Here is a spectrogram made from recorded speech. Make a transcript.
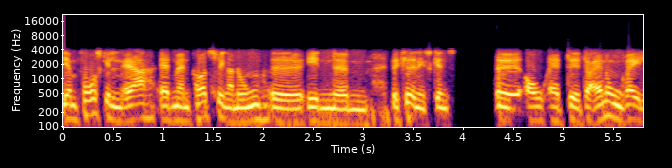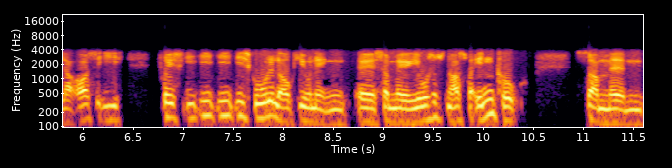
Jamen forskellen er, at man påtvinger nogen øh, en øh, beklædningsgenstand, øh, og at øh, der er nogle regler også i, i, i, i skolelovgivningen, øh, som øh, Josefsen også var inde på, som, øh,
